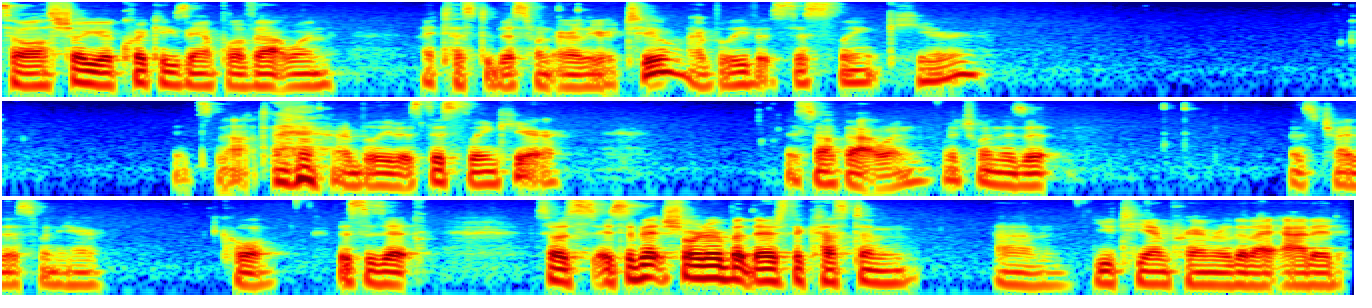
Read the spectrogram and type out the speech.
So I'll show you a quick example of that one. I tested this one earlier too. I believe it's this link here. It's not. I believe it's this link here. It's not that one. Which one is it? Let's try this one here. Cool. This is it. So it's, it's a bit shorter, but there's the custom um, UTM parameter that I added,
